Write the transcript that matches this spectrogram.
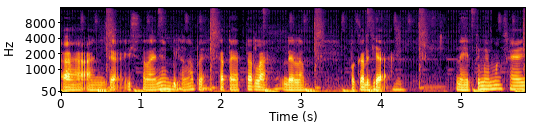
uh, nggak istilahnya bilang apa ya keteter lah dalam pekerjaan. Nah itu memang saya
